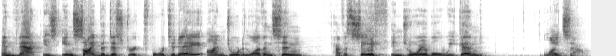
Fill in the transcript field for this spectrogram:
And that is Inside the District for today. I'm Jordan Levinson. Have a safe, enjoyable weekend. Lights out.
